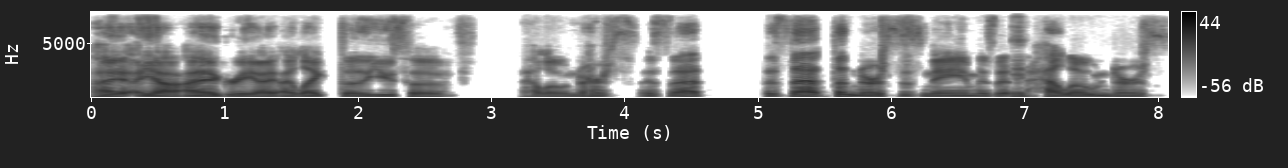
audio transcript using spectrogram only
I yeah, I agree. I, I like the use of Hello Nurse. Is that is that the nurse's name? Is it, It- Hello Nurse?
